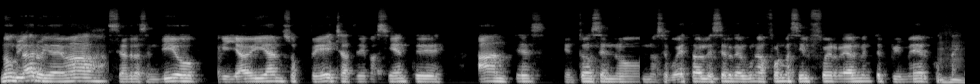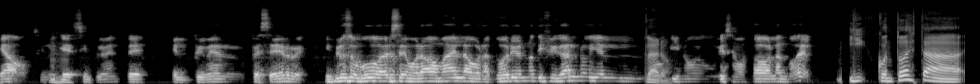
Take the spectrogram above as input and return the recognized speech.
No, claro, y además se ha trascendido que ya habían sospechas de pacientes antes, entonces no, se puede establecer de alguna forma si él fue realmente el primer contagiado, sino que simplemente el primer PCR. Incluso pudo haberse demorado más el laboratorio en notificarlo y, él, y no hubiésemos estado hablando de él. Y con toda esta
